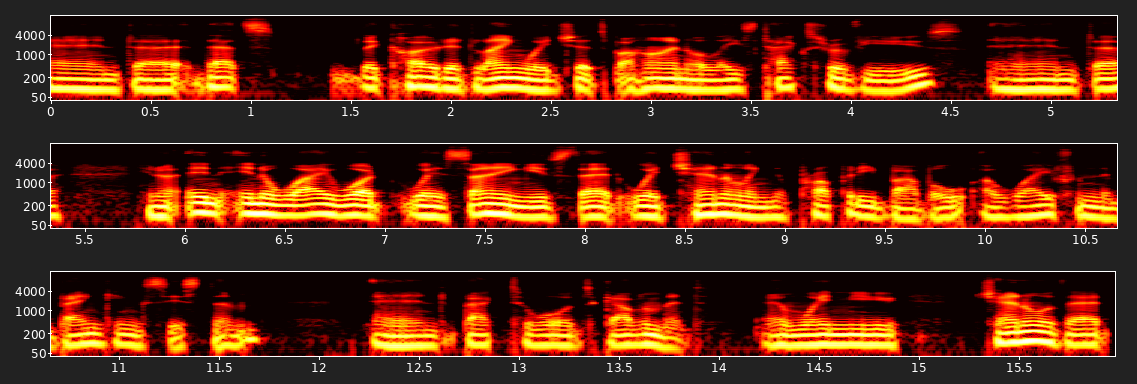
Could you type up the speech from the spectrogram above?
and uh, that's the coded language that's behind all these tax reviews. And uh, you know, in in a way, what we're saying is that we're channeling the property bubble away from the banking system and back towards government. And when you channel that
